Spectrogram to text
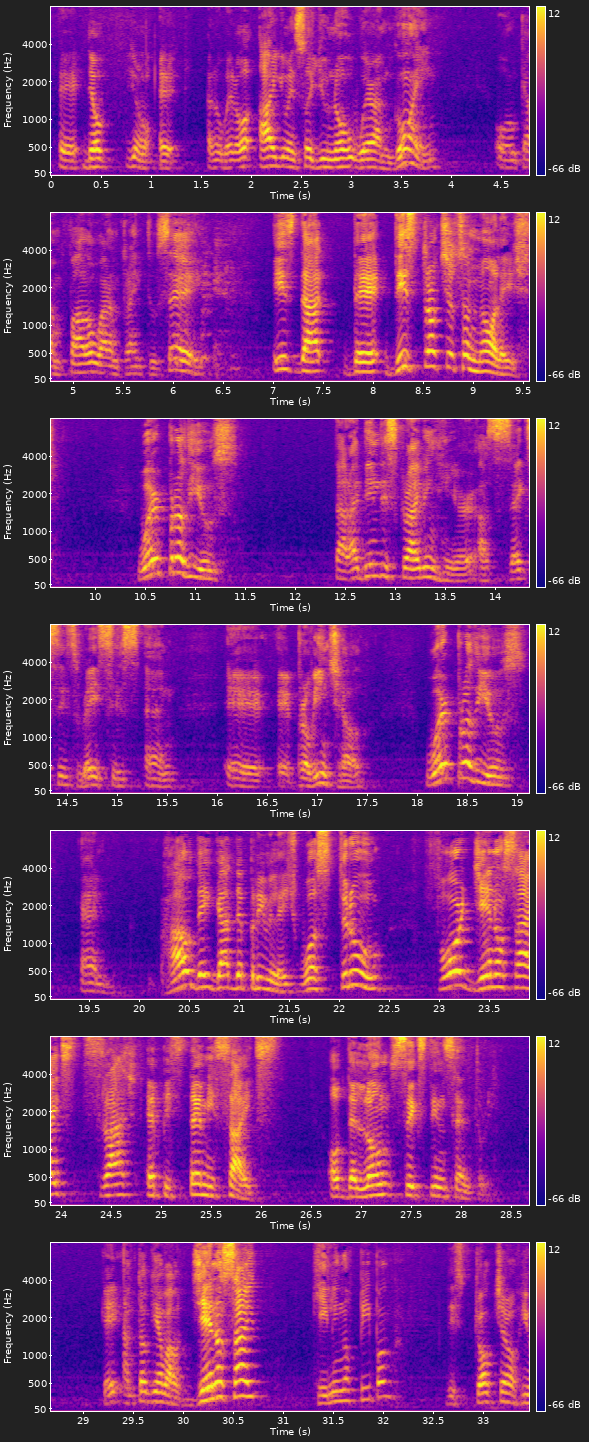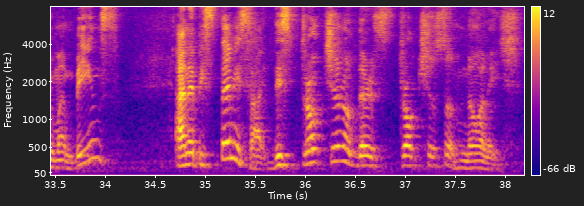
uh, the, you know, uh, an overall argument so you know where I'm going or can follow what I'm trying to say is that the, these structures of knowledge were produced that I've been describing here as sexist, racist, and uh, uh, provincial were produced and how they got the privilege was through four genocides slash epistemicides of the long 16th century. Okay, I'm talking about genocide, killing of people, destruction of human beings, and epistemicide, destruction of their structures of knowledge.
